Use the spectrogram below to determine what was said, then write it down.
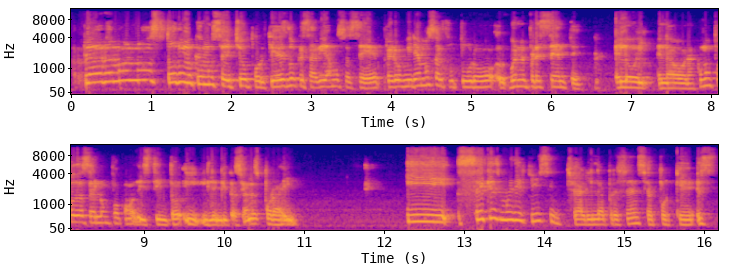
aplaudámonos todo lo que hemos hecho porque es lo que sabíamos hacer, pero miremos al futuro, bueno, el presente, el hoy, el ahora. ¿Cómo puedo hacerlo un poco distinto? Y, la invitación es por ahí. Y sé que es muy difícil, Chari, la presencia, porque es,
